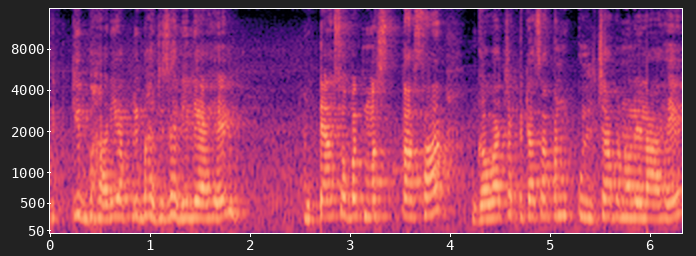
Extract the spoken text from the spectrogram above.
इतकी भारी आपली भाजी झालेली आहे. त्यासोबत मस्त असा गव्हाच्या पिठाचा आपण कुलचा बनवलेला आहे.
